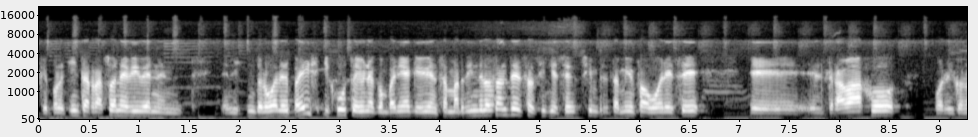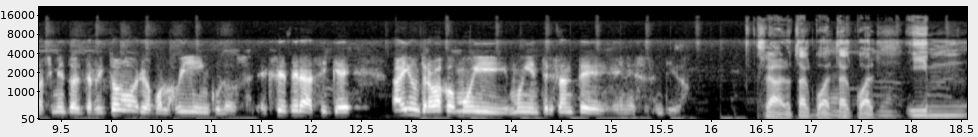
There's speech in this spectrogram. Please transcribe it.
que por distintas razones viven en, en distintos lugares del país y justo hay una compañía que vive en San Martín de los Andes, así que siempre también favorece eh, el trabajo por el conocimiento del territorio, por los vínculos, etcétera, así que hay un trabajo muy muy interesante en ese sentido. Claro, tal cual, Bien, tal cual. bien. Y mm,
